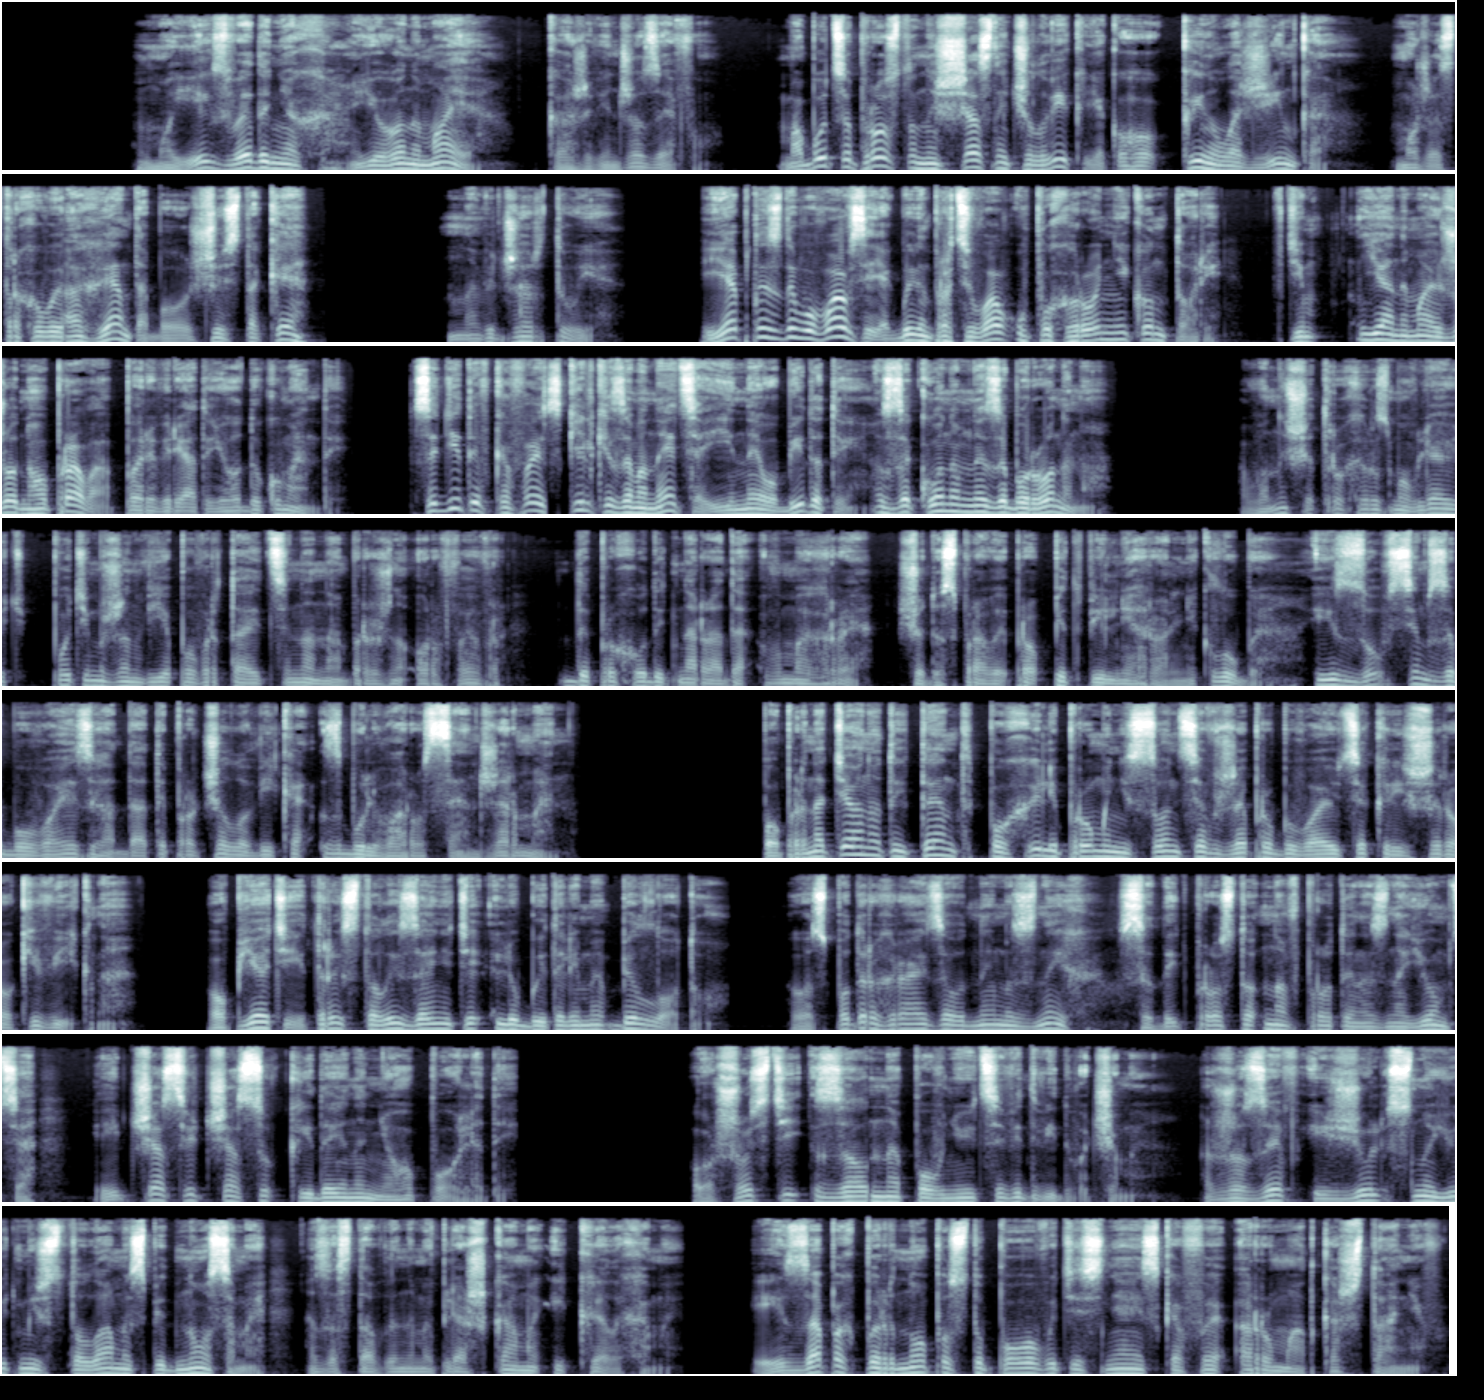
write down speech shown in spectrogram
У моїх зведеннях його немає, каже він Жозефу. Мабуть, це просто нещасний чоловік, якого кинула жінка, може, страховий агент або щось таке. Навіть жартує. Я б не здивувався, якби він працював у похоронній конторі. Втім, я не маю жодного права перевіряти його документи. Сидіти в кафе скільки заманеться і не обідати законом не заборонено. Вони ще трохи розмовляють, потім Жанв'є повертається на набережну Орфевр, де проходить нарада в Мегре щодо справи про підпільні гральні клуби, і зовсім забуває згадати про чоловіка з бульвару Сен-Жермен. Попри натягнутий тент, похилі промені сонця вже пробиваються крізь широкі вікна. О п'ятій три столи зайняті любителями білоту. Господар грає за одним із них, сидить просто навпроти незнайомця і час від часу кидає на нього погляди. О шостій зал наповнюється відвідувачами. Жозеф і Жюль снують між столами з підносами, заставленими пляшками і келихами і запах перно поступово витісняє з кафе аромат каштанів.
